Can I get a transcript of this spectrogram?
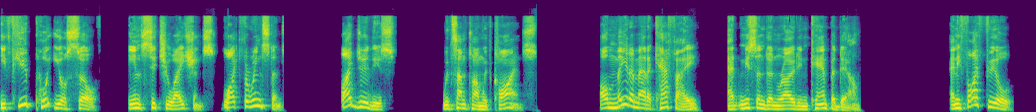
if you put yourself in situations like, for instance, I do this with sometime with clients. I'll meet them at a cafe at Missenden Road in Camperdown. And if I feel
